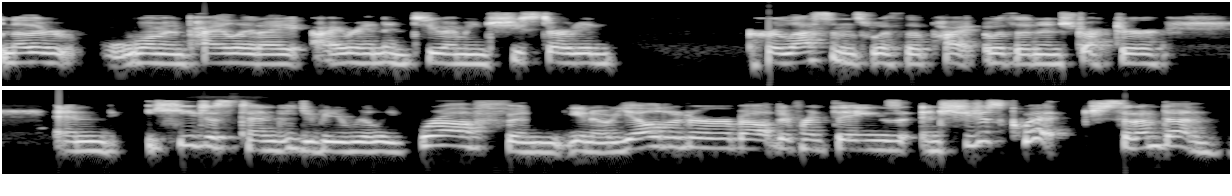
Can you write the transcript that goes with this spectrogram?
Another woman pilot I, I ran into, I mean, she started her lessons with a with an instructor and he just tended to be really rough and you know yelled at her about different things. And she just quit. She said i'm done.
